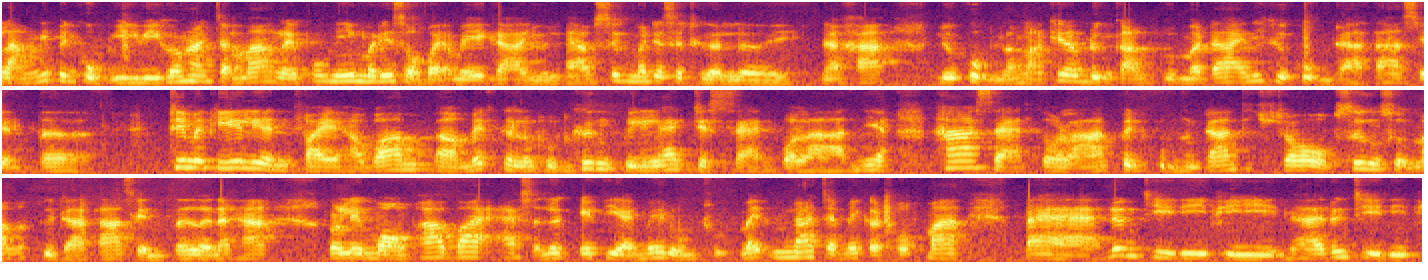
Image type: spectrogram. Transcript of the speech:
หลังๆนี่เป็นกลุ่ม EV ค่อนข้างจะมากเลย พวกนี้ไม่ได้ส่งไปอเมริกาอยู่แล้ว ซึ่งไม่ได้สะเทือนเลยนะคะ หรือกลุ่มหลังๆที่เราดึงการลงทุนมาได้นี่คือกลุ่ม Data Center ที่เมื่อกี้เรียนไปค่ะว่าเม็ดเงินลงทุนครึ่งปีแรก 7 0 0 0 0 0กว่าล้านเนี่ย5แสนกว่าล้านเป็นกลุ่มทางด้านดิจิทัลซึ่งส่วนมากก็คือ Data Center นะคะ เราเลยมองภาพว่า as เรื่อง FDI ไม่ลงทุนไม่น่าจะไม่กระทบมาก แต่เรื่อง GDP นะคะเรื่อง GDP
